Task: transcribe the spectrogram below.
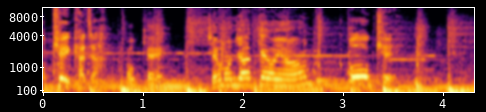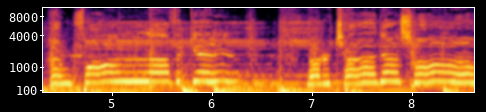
오케이 가자 오케이 제가 먼저 할게요 형 오케이 I'm fall in love again 너를 찾아서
